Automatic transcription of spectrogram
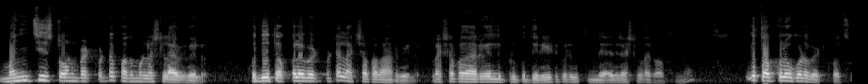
మంచి స్టోన్ పెట్టుకుంటే పదమూడు లక్షల యాభై వేలు. కొద్దిగా తక్కువలో పెట్టుకుంటే లక్ష పదహారు వేలు. లక్ష పదహారు వేలు ఇప్పుడు కొద్ది రేటు పెరుగుతుంది ఐదు లక్షల దాకా అవుతుంది. ఇంకా తక్కువలో కూడా పెట్టుకోవచ్చు.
